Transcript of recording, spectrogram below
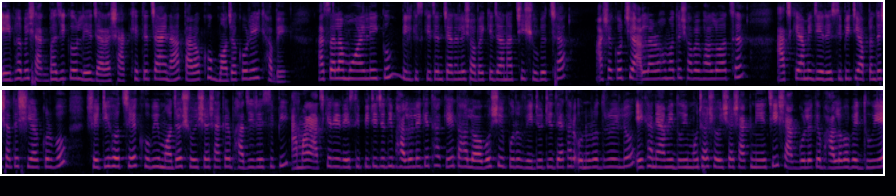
এইভাবে শাকভাজি করলে যারা শাক খেতে চায় না, তারাও খুব মজা করেই খাবে। আসসালামু আলাইকুম, বিলকিস কিচেন চ্যানেলে সবাইকে জানাচ্ছি শুভেচ্ছা। আশা করছি আল্লাহ রহমতে সবাই ভালো আছেন। আজকে আমি যে রেসিপিটি আপনাদের সাথে শেয়ার করব, সেটি হচ্ছে খুবই মজার সরিষা শাকের ভাজি রেসিপি আমার আজকের এই রেসিপিটি যদি ভালো লেগে থাকে, তাহলে অবশ্যই পুরো ভিডিওটি দেখার অনুরোধ রইল। এখানে আমি দুই মুঠা সরিষা শাক নিয়েছি, শাকগুলোকে ভালোভাবে ধুয়ে,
